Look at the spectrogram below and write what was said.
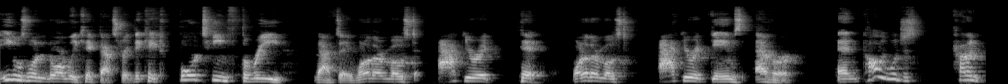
Eagles wouldn't normally kick that straight. They kicked 14-3 that day, one of their most accurate hit one of their most accurate games ever. And Collingwood just kind of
